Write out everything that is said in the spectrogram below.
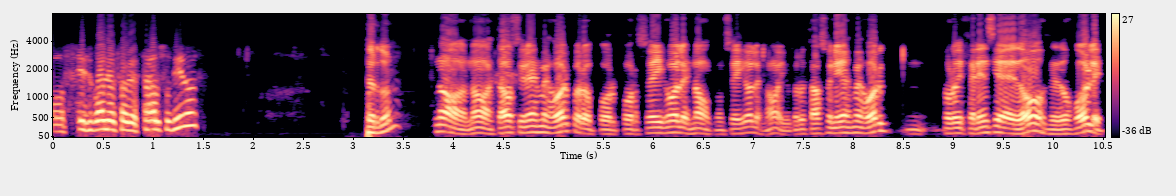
¿Los seis goles sobre Estados Unidos? ¿Perdón? No, no, Estados Unidos es mejor, pero por, por seis goles no, con seis goles no. Yo creo que Estados Unidos es mejor por diferencia de dos, de dos goles.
